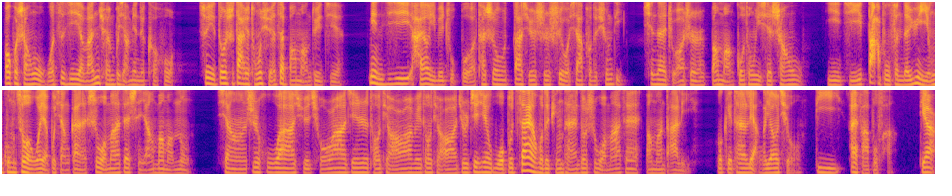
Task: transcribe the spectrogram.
包括商务，我自己也完全不想面对客户，所以都是大学同学在帮忙对接。面基还有一位主播，他是我大学时睡我下铺的兄弟，现在主要是帮忙沟通一些商务，以及大部分的运营工作我也不想干，是我妈在沈阳帮忙弄。像知乎啊、雪球啊、今日头条啊、微头条啊，就是这些我不在乎的平台，都是我妈在帮忙打理。我给她两个要求：第一，爱发不发；第二，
